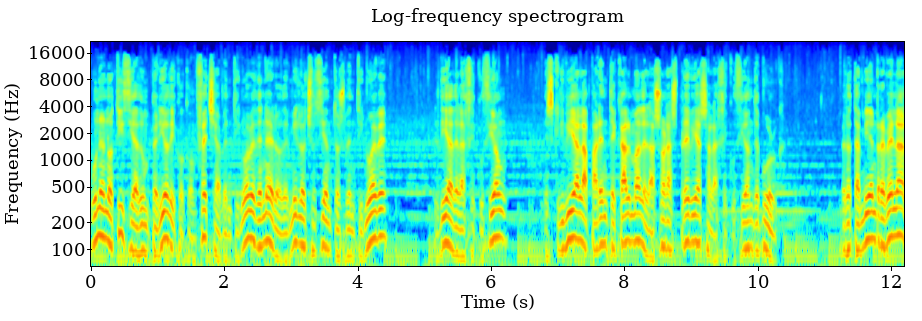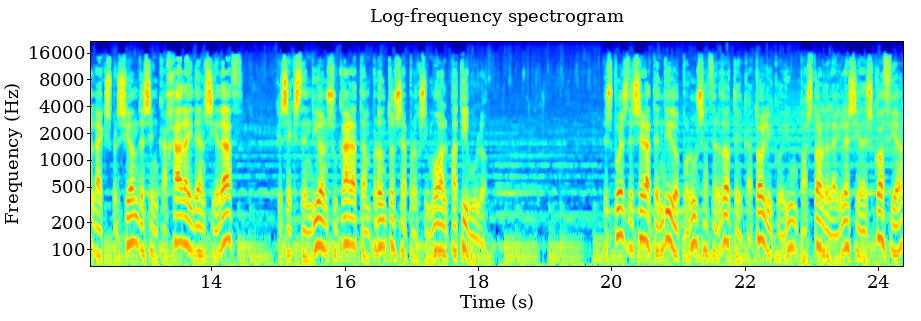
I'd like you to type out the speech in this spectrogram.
Una noticia de un periódico con fecha 29 de enero de 1829, el día de la ejecución, escribía la aparente calma de las horas previas a la ejecución de Burke, pero también revela la expresión desencajada y de ansiedad que se extendió en su cara tan pronto se aproximó al patíbulo. Después de ser atendido por un sacerdote católico y un pastor de la Iglesia de Escocia,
